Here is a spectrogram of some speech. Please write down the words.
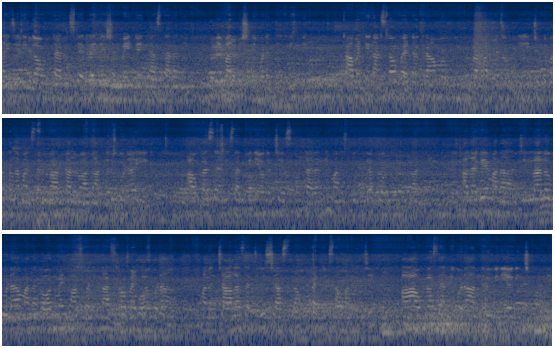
హైజీనిక్గా ఉంటారు స్టెరిలైజేషన్ మెయింటైన్ చేస్తారని మీ పర్మిషన్ ఇవ్వడం జరిగింది. కాబట్టి నర్సరావుపేట గ్రామం పట్టణం ఈ చుట్టుపక్కల పరిసర ప్రాంతాల వాళ్ళందరూ కూడా ఈ అవకాశాన్ని సద్వినియోగం చేసుకుంటారని మనస్ఫూర్తిగా కోరుకుంటున్నాను అలాగే మన జిల్లాలో కూడా మన గవర్నమెంట్ హాస్పిటల్ నర్సరావుపేటలో కూడా మనం చాలా సర్జరీస్ చేస్తున్నాము కంటికి సంబంధించి. ఆ అవకాశాన్ని కూడా అందరూ వినియోగించుకోండి.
